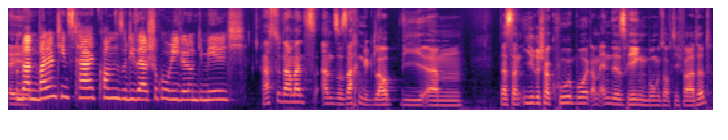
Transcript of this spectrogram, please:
Ey, Und an Valentinstag kommen so dieser Schokoriegel und die Milch. hast du damals an so Sachen geglaubt, wie, ähm, dass dann irischer Kobold am Ende des Regenbogens auf dich wartet?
